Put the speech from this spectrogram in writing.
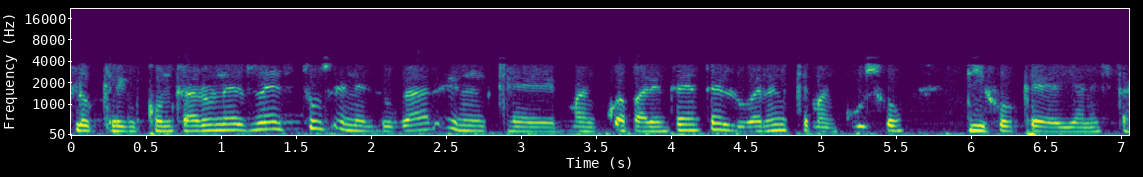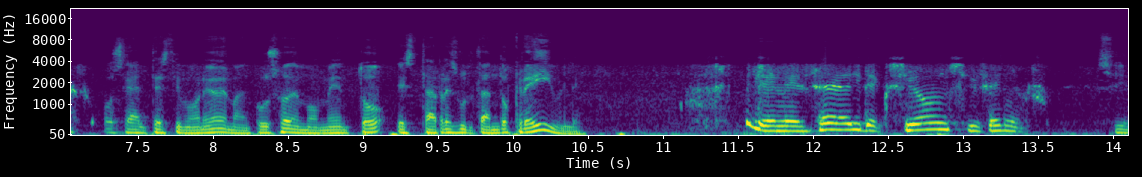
Lo que encontraron es restos en el lugar en el que, aparentemente en el lugar en el que Mancuso dijo que debían estar. O sea, el testimonio de Mancuso de momento está resultando creíble. En esa dirección, sí, señor. Sí.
